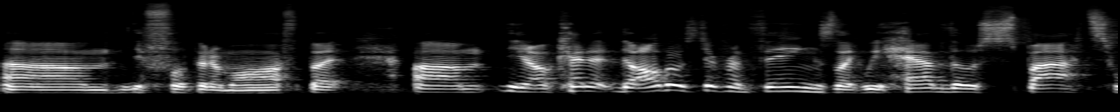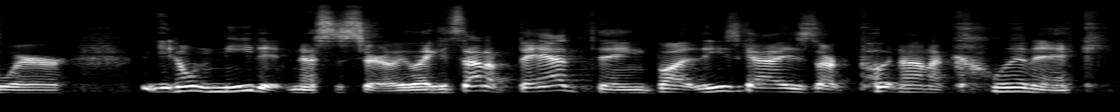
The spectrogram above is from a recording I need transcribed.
Um, you're flipping them off, but um, you know, kind of all those different things. Like we have those spots where you don't need it necessarily. Like it's not a bad thing, but these guys are putting on a clinic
